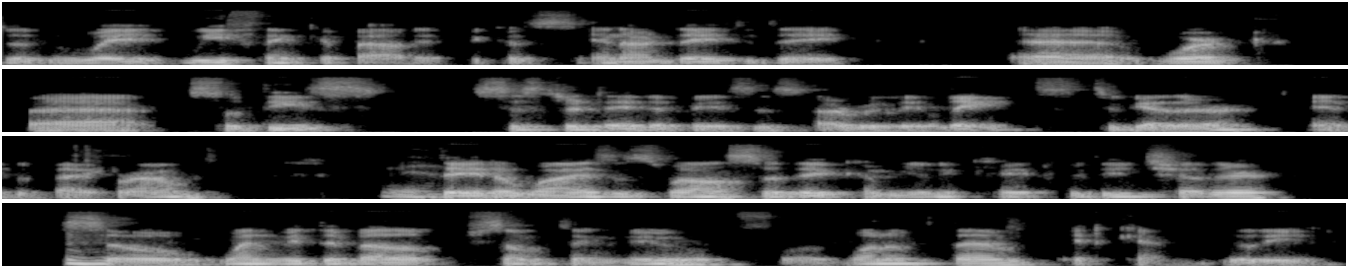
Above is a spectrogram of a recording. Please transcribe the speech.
to the way we think about it because in our day to day work, uh, so these sister databases are really linked together in the background, yeah. data wise as well. So they communicate with each other. Mm-hmm. So when we develop something new for one of them, it can really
